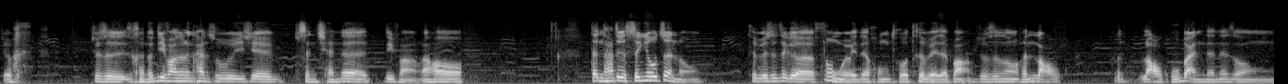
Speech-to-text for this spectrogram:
就 就是很多地方都能看出一些省钱的地方，然后，但他这个声优阵容，特别是这个氛围的烘托特别的棒，就是那种很老很老古板的那种。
